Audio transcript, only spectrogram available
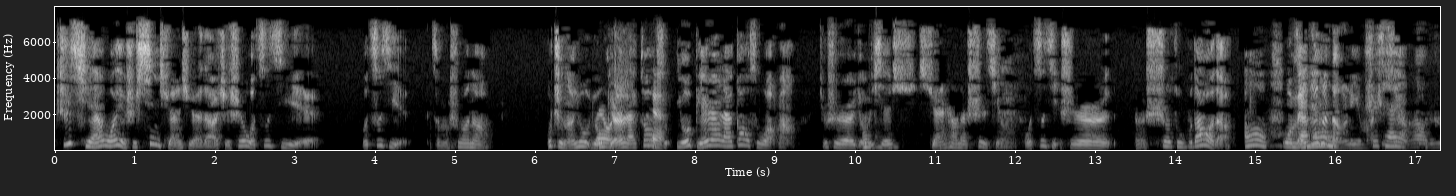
之前我也是信玄学的，只是我自己我自己怎么说呢？我只能用由别人来告诉，由别人来告诉我嘛。就是有一些悬上的事情，我自己是呃涉足不到的，哦，我没那个能力嘛。之之前有没有就是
